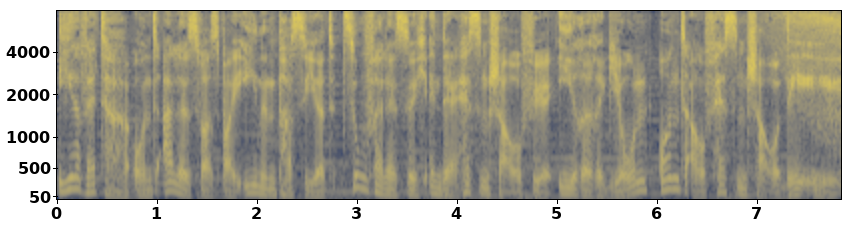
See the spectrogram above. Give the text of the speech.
Ihr Wetter und alles, was bei Ihnen passiert, zuverlässig in der Hessenschau für Ihre Region und auf hessenschau.de.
